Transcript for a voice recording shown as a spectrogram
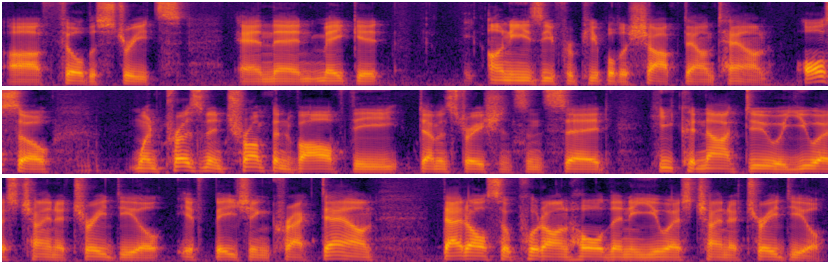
uh, fill the streets and then make it uneasy for people to shop downtown. Also, when President Trump involved the demonstrations and said he could not do a U.S. China trade deal if Beijing cracked down, that also put on hold any U.S. China trade deal.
